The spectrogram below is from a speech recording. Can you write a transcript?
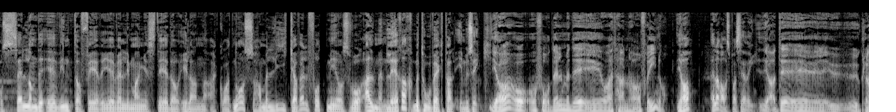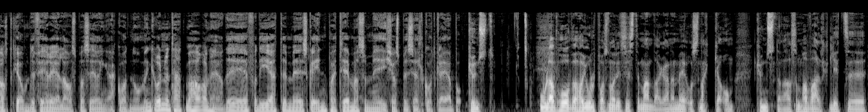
Og selv om det er vinterferie veldig mange steder i landet akkurat nå, så har vi likevel fått med oss vår allmennlærer med to vekttall i musikk. Ja, og, og fordelen med det er jo at han har fri nå. Ja, eller avspasering? Ja, det er uklart om det er ferie eller avspasering akkurat nå. Men grunnen til at vi har han her, det er fordi at vi skal inn på et tema som vi ikke har spesielt godt greie på. Kunst. Olav Hove har hjulpet oss nå de siste mandagene med å snakke om kunstnere som har valgt litt eh,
